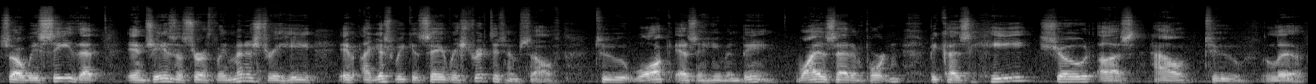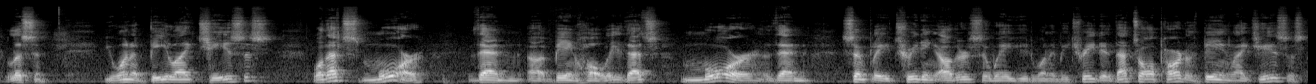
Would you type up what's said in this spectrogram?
So we see that in Jesus' earthly ministry, he, I guess we could say, restricted himself to walk as a human being. Why is that important? Because he showed us how to live. Listen, you want to be like Jesus? Well, that's more than uh, being holy. That's more than simply treating others the way you'd want to be treated. That's all part of being like Jesus.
